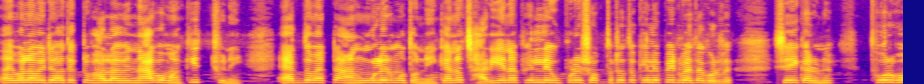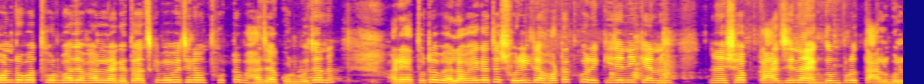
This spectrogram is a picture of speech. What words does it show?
তাই বললাম, এটা হয়তো একটু ভালো হবে। না গো মা, কিচ্ছু নেই। একদম একটা আঙুলের মতো নেই। কেন ছাড়িয়ে না ফেললে উপরে শক্তটা তো খেলে পেট ব্যথা করবে, সেই কারণে। থোর ঘন্ট বা থোর ভাজা ভালো লাগে, তো আজকে ভেবেছিলাম থোরটা ভাজা করব, জানো? আর এতটা বেলা হয়ে গেছে শরীরটা হঠাৎ করে কি জানি কেন সব কাজ না একদম পুরো তালগোল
